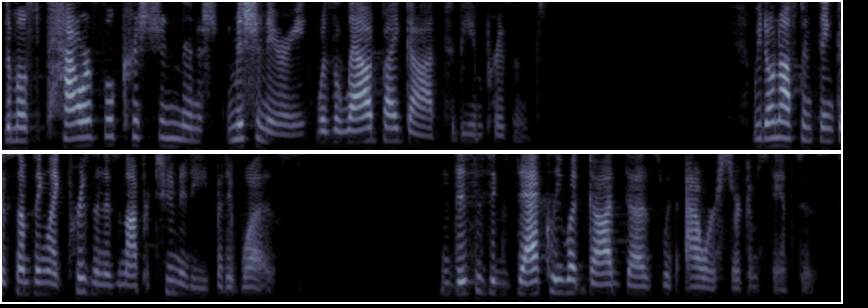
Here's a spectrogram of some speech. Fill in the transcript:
the most powerful Christian missionary was allowed by God to be imprisoned. We don't often think of something like prison as an opportunity, but it was. This is exactly what God does with our circumstances.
